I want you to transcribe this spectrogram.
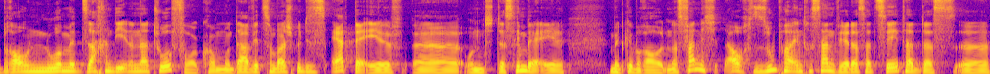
brauen nur mit Sachen, die in der Natur vorkommen und da wird zum Beispiel dieses Erdbeer-Ale äh, und das Himbeer-Ale mitgebraut und das fand ich auch super interessant, wer das erzählt hat, dass äh,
